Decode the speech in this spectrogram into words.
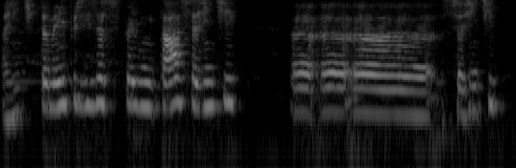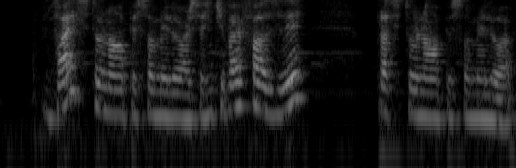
a gente também precisa se perguntar se a gente uh, uh, uh, se a gente vai se tornar uma pessoa melhor se a gente vai fazer para se tornar uma pessoa melhor.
